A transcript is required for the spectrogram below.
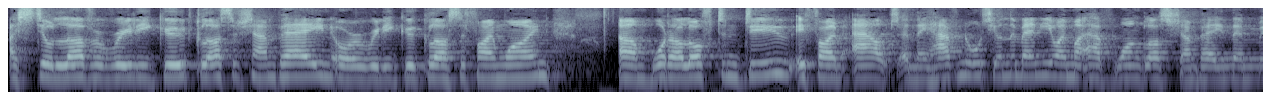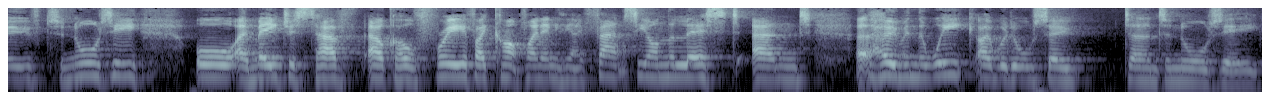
I still love a really good glass of champagne or a really good glass of fine wine. Um, what I'll often do if I'm out and they have Noughty on the menu, I might have one glass of champagne, then move to Noughty, or I may just have alcohol free if I can't find anything I fancy on the list. And at home in the week, I would also turn to Noughty.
